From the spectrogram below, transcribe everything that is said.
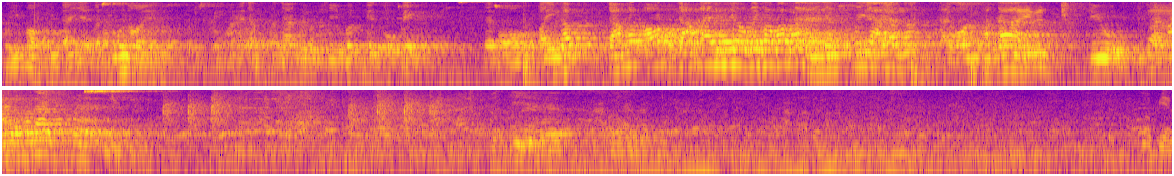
ฟรีบอกคุณใจเย็นไปทางนู้นหน่อยส่งมาให้กับทางด้านเพชรลำพูบนเปลี่ยนโอเปกได้บอลไปครับจามครับออกจามไกลเดียวไม่เข้าครับแม่ยังไม่ได้ครับได้บอลทางด้านจิวสายไม้กับทางด้านแม่ ที่ก็เปลี่ยน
